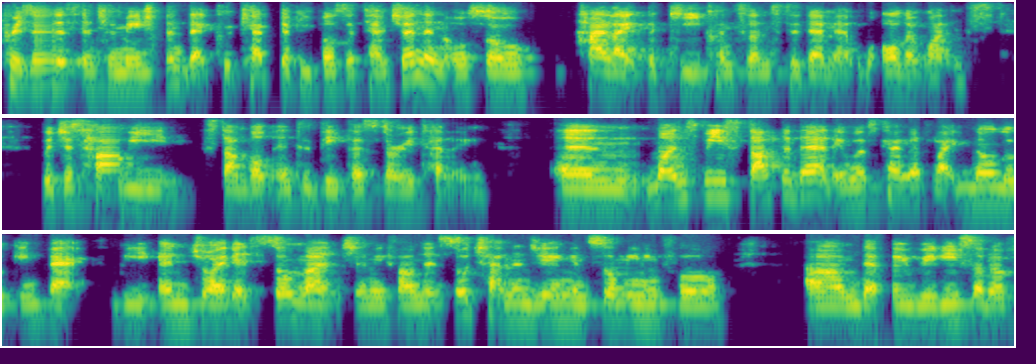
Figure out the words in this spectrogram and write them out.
present this information that could capture people's attention and also highlight the key concerns to them at, all at once, which is how we stumbled into data storytelling. And once we started that, it was kind of like no looking back. We enjoyed it so much and we found it so challenging and so meaningful um, that we really sort of,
